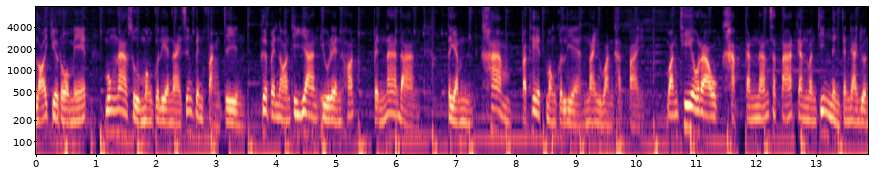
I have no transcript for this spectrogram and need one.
700 กิโลเมตร มุ่งหน้าสู่มองโกเลียในซึ่งเป็นฝั่งจีน เพื่อไปนอนที่ย่านอิวเรนฮอตเป็นหน้าด่าน เตรียมข้ามประเทศมองโกเลียในวันถัดไป วันที่เราขับกันนั้นสตาร์ทกันวันที่ 1 กันยายน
